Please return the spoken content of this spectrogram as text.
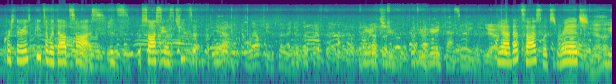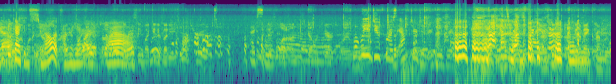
Of course, there is pizza without sauce. It's sauceless pizza. Yeah. Very true. You're very fascinating. Yeah. Yeah, that sauce looks rich. Yeah. I think I can smell it from here. Wow. Doesn't seem like anybody, Excellent. there's a lot of undiscovered territory. What will you do for us after dinner, Gabriel? Dance around the I was, gonna, I was gonna make creme brulee.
